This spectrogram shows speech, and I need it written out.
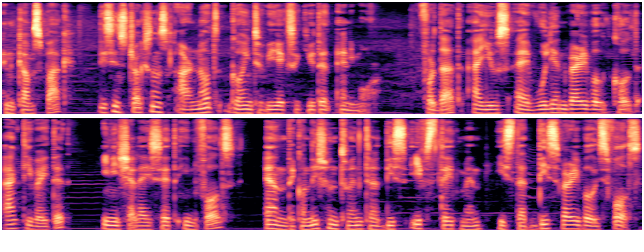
and comes back, these instructions are not going to be executed anymore. For that, I use a boolean variable called activated, initialize it in false, and the condition to enter this if statement is that this variable is false,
